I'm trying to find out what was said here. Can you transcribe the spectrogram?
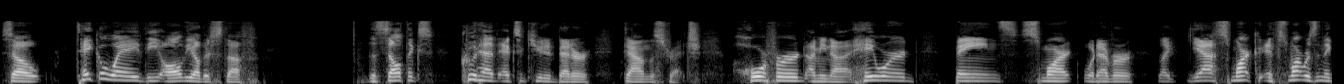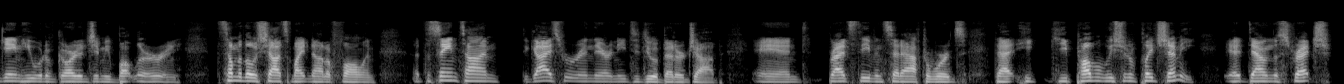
So take away the all the other stuff. The Celtics could have executed better down the stretch. Horford, I mean uh, Hayward, Baynes, Smart, whatever. Like, yeah, Smart. If Smart was in the game, he would have guarded Jimmy Butler, and some of those shots might not have fallen. At the same time, the guys who are in there need to do a better job. And Brad Stevens said afterwards that he he probably should have played Semi uh, down the stretch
